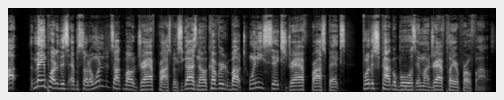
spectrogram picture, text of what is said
uh, the main part of this episode, I wanted to talk about draft prospects. You guys know I covered about 26 draft prospects for the Chicago Bulls in my draft player profiles.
